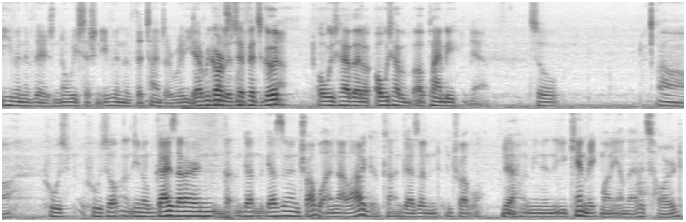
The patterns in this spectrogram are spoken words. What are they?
even if there's no recession, even if the times are really Yeah. Regardless, if it's good, Yeah. always have that. Always have a, a plan B. Yeah. So, uh, who's who's you know guys that are in guys that are in trouble, and a lot of guys are in, in trouble. Yeah. know? I mean, you can make money on that. It's hard,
